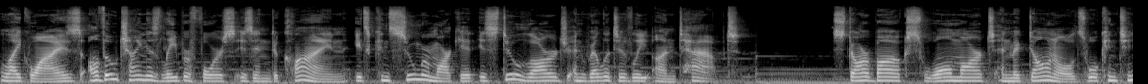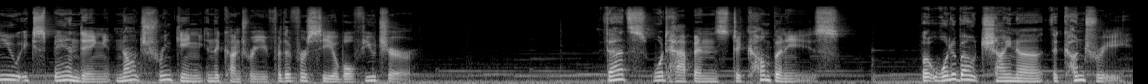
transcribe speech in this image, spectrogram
Likewise, although China's labor force is in decline, its consumer market is still large and relatively untapped. Starbucks, Walmart, and McDonald's will continue expanding, not shrinking in the country for the foreseeable future. That's what happens to companies. But what about China, the country?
